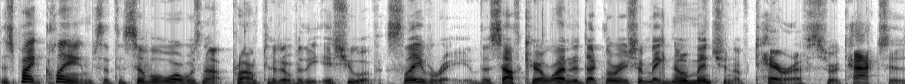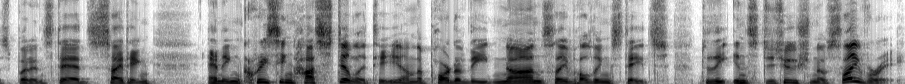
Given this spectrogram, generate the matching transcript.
Despite claims that the Civil War was not prompted over the issue of slavery, the South Carolina Declaration made no mention of tariffs or taxes, but instead citing an increasing hostility on the part of the non slaveholding states to the institution of slavery,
